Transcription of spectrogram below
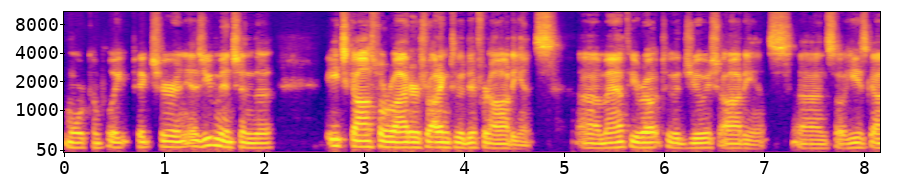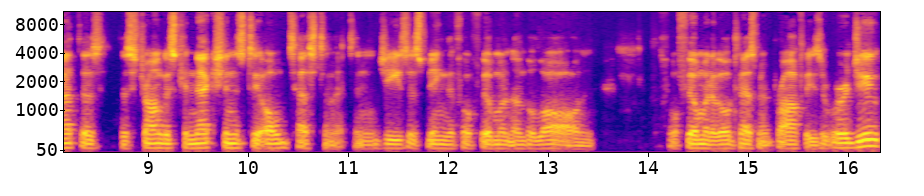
more complete picture. And as you mentioned, the each gospel writer is writing to a different audience. Uh, Matthew wrote to a Jewish audience, uh, and so he's got the, the strongest connections to Old Testament and Jesus being the fulfillment of the law and fulfillment of Old Testament prophecies. Where a Jew,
